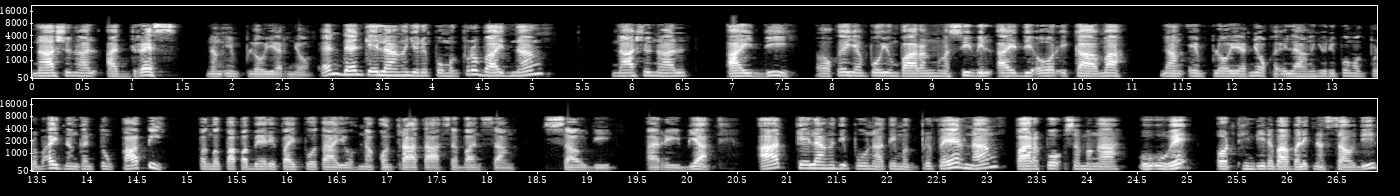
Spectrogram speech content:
National address ng employer nyo. And then, kailangan nyo rin po mag-provide ng national ID. Okay, yan po yung parang mga civil ID or ikama ng employer nyo. Kailangan nyo rin po mag-provide ng gantong copy pag magpapaverify po tayo ng kontrata sa bansang Saudi Arabia. At kailangan din po natin mag-prepare ng para po sa mga uuwi or hindi na babalik ng Saudi,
